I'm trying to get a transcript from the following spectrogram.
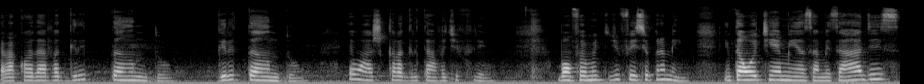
Ela acordava gritando, gritando. Eu acho que ela gritava de frio. Bom, foi muito difícil para mim. Então eu tinha minhas amizades,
